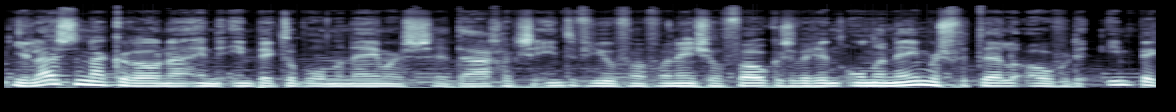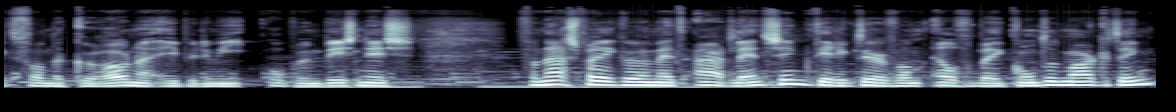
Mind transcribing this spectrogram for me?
Je luistert naar corona en de impact op ondernemers. Het dagelijkse interview van Financial Focus waarin ondernemers vertellen over de impact van de corona-epidemie op hun business. Vandaag spreken we met Aart Lensing, directeur van LVB Content Marketing.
